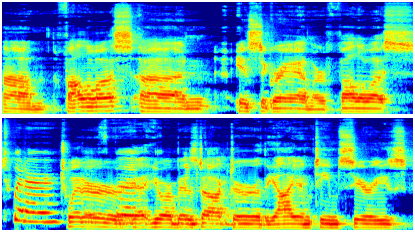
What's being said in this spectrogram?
Um, follow us on Instagram or follow us Twitter, Twitter Facebook, at Your Biz Doctor, the I in Team series,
